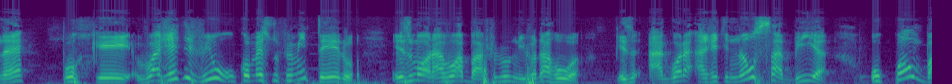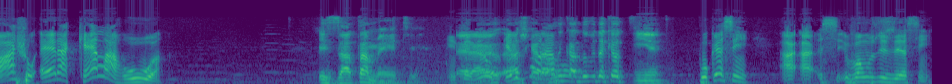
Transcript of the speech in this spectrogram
né? Porque a gente viu o começo do filme inteiro. Eles moravam abaixo do nível da rua. Eles- agora a gente não sabia o quão baixo era aquela rua. Exatamente. Entendeu? Era, acho que era a única dúvida que eu tinha. Porque assim, a- a- se- vamos dizer assim,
